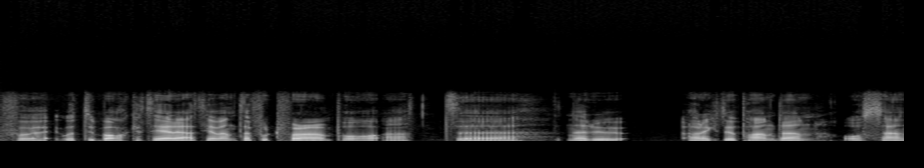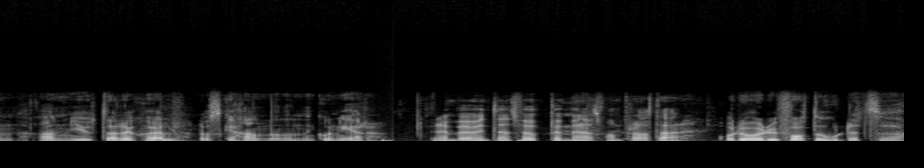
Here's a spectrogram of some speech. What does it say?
Får jag gå tillbaka till det att jag väntar fortfarande på att eh, när du har räckt upp handen och sen unmutar dig själv, då ska handen gå ner. Den behöver inte ens vara uppe medan man pratar. Och då har du fått ordet så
